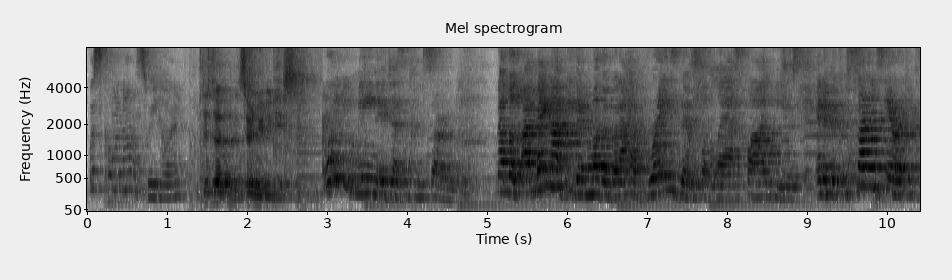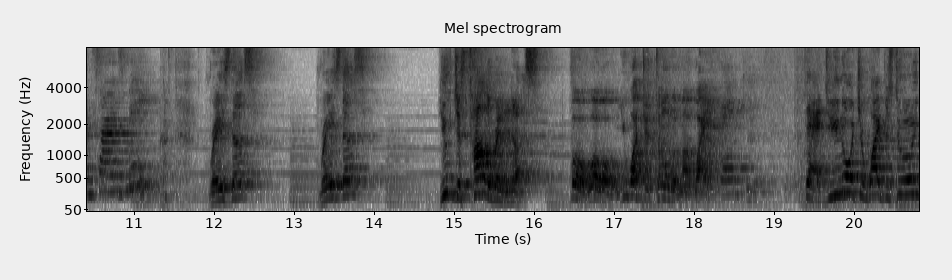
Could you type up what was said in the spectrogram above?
What's going on, sweetheart? This doesn't concern you, Denise. What do you mean it doesn't concern me? Now look, I may not be their mother, but I have raised them for the last five years. And if it concerns Eric, it concerns me. Raised us? Raised us? You've just tolerated us. Whoa, whoa, whoa. You watch your tone with my wife. Thank you. Dad, do you know what your wife is doing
